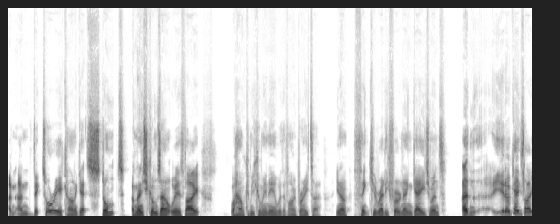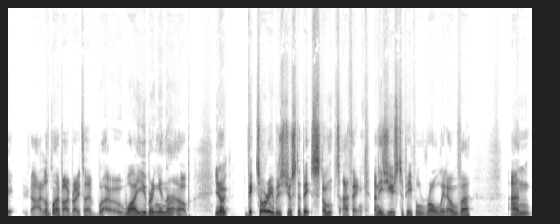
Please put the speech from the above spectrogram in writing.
And, and Victoria kind of gets stumped. And then she comes out with, like, well, how come you come in here with a vibrator? You know, think you're ready for an engagement? And, uh, you know, Kate's like, I love my vibrator. Why are you bringing that up? You know, Victoria was just a bit stumped, I think, and he's used to people rolling over and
